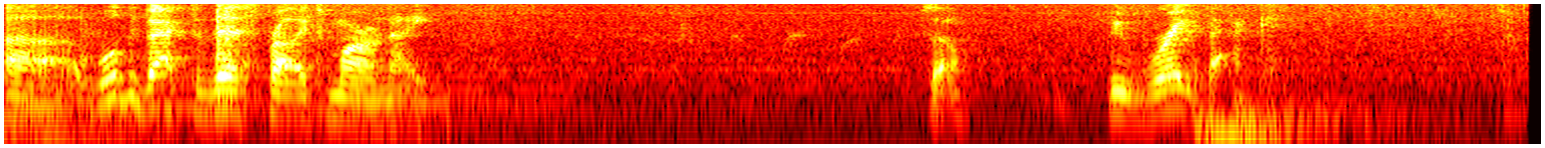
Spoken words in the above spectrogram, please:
Uh, we'll be back to this probably tomorrow night. So, be right back.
